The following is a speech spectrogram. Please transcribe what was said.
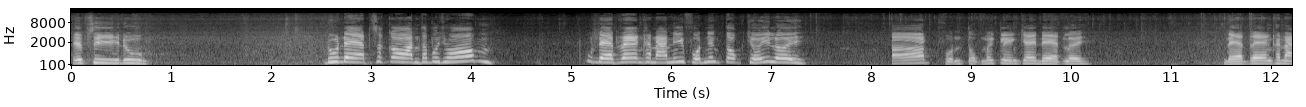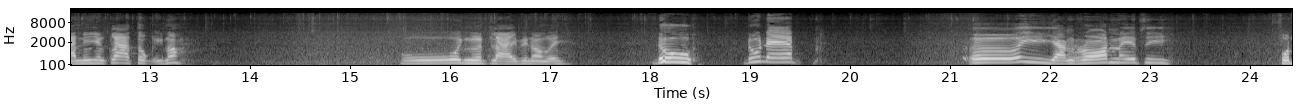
เอฟซีดู ดูแดดสะก่อนท่านผู้ชมแดดแรงขนาดนี้ฝนยังตกเฉยเลยปาดฝนตกไม่เกรงใจแดดเลย แดดแรงขนาดนี้ยังกล้าตกอีกเนาะโอ้ยเงือดไหลายพี่น้องเอ้ยดูดูแดด เอ้ยอย่างร้อนในเอฟซีฝน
